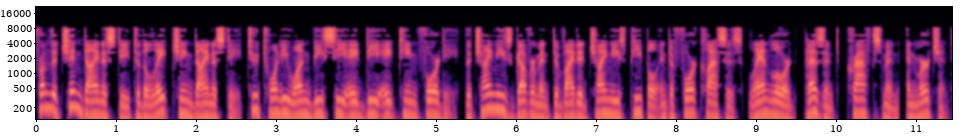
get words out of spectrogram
From the Qin dynasty to the late Qing dynasty 221 BC AD 1840, the Chinese government divided Chinese people into four classes, landlord, peasant, craftsman, and merchant.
